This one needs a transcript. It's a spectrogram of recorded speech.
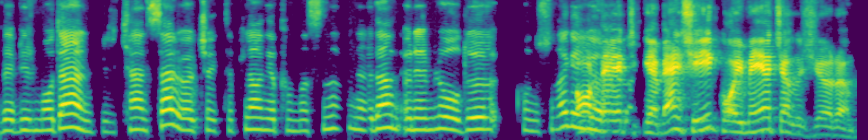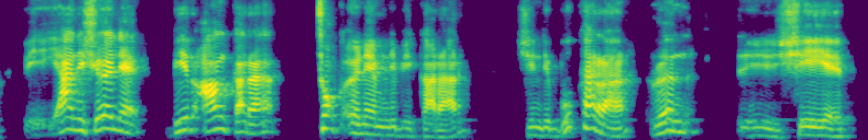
ve bir modern, bir kentsel ölçekte plan yapılmasının neden önemli olduğu konusuna geliyor. Ortaya çıkıyor. Ben şeyi koymaya çalışıyorum. Yani şöyle bir Ankara çok önemli bir karar. Şimdi bu kararın e, şeyi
